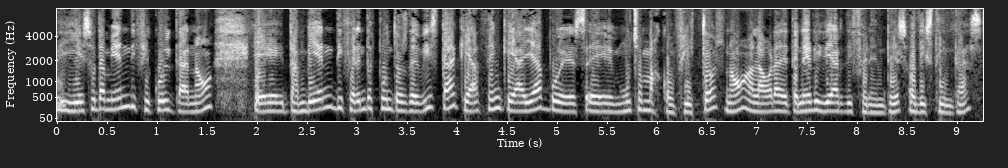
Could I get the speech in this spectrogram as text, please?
y eso también dificulta, ¿no? Eh, también diferentes puntos de vista que hacen que haya, pues, eh, muchos más conflictos, ¿no? A la hora de tener ideas diferentes o distintas.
